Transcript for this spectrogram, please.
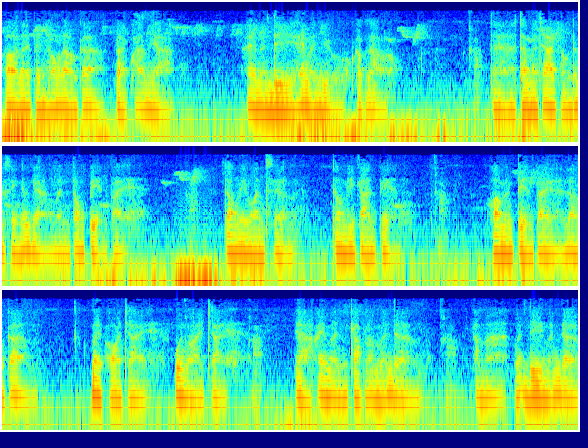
พออะไรเป็นของเราก็เกิดความอยาก ให้มันดีให้มันอยู่กับเราแต่ธรรมชาติของทุกสิ่งทุกอย่างมันต้องเปลี่ยนไป ต้องมีวันเสื่อม ต้องมีการเปลี่ยน พอมันเปลี่ยนไปเราก็ไม่พอใจวุ่นวายใจ อยากให้มันกลับมาเหมือนเดิมกลับมาเหมือนดีเหมือนเดิม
